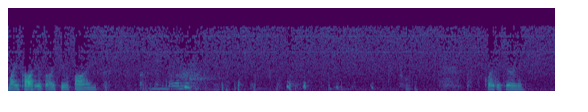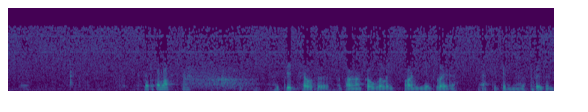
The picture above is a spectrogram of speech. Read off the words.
My thought is, aren't you fine? Quite a journey. Look at the next one. I did tell her about Uncle Willie 40 years later after getting out of prison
